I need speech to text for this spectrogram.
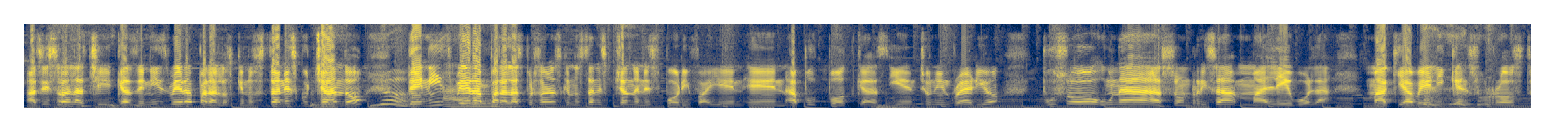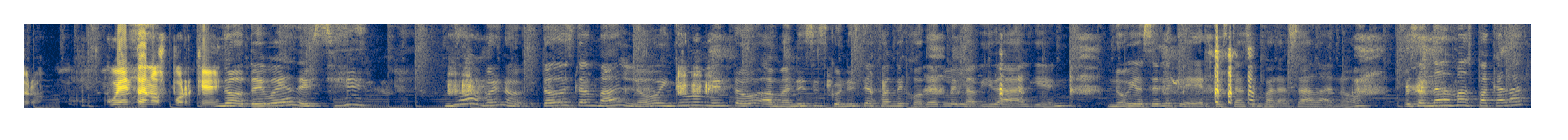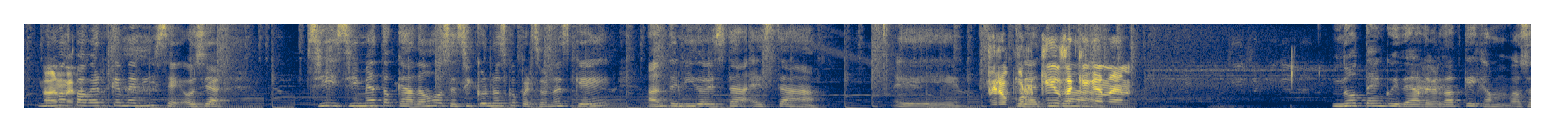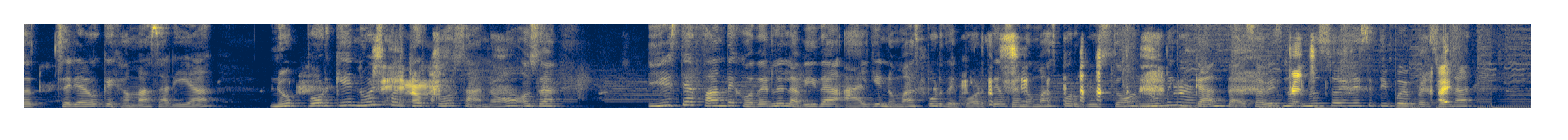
Así son las chicas. Denise Vera para los que nos están escuchando. No. Denise Vera ver. para las personas que nos están escuchando en Spotify, en, en Apple Podcast y en Tuning Radio, puso una sonrisa malévola, maquiavélica en su rostro. Cuéntanos por qué. No, te voy a decir. No, bueno, todo está mal, ¿no? ¿En qué momento amaneces con este afán de joderle la vida a alguien, ¿no? Y hacerle creer que estás embarazada, ¿no? O sea, nada más para calar, nada más para ver qué me dice. O sea, sí, sí me ha tocado, o sea, sí conozco personas que han tenido esta, esta, eh, Pero ¿por qué? O sea, ¿qué ganan? No tengo idea, de verdad que jamás, o sea, sería algo que jamás haría. No, porque no es Sí, cualquier no. cosa, ¿no? O sea, y este afán de joderle la vida a alguien nomás por deporte, o sea, nomás por gusto, no me encanta, ¿sabes? No, no soy de ese tipo de persona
